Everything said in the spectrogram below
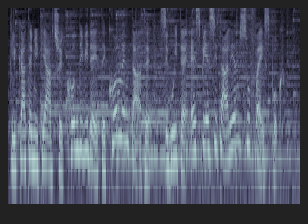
Cliccate mi piace, condividete, commentate, seguite SPS Italian su Facebook.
